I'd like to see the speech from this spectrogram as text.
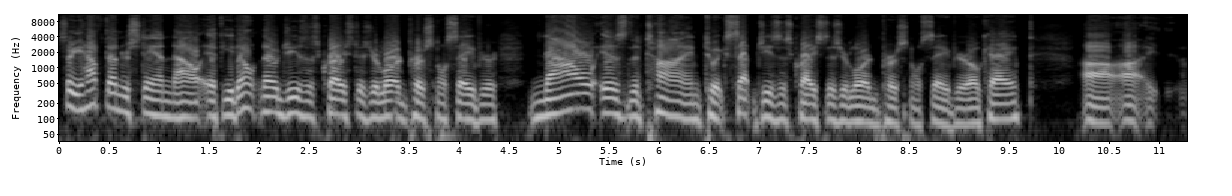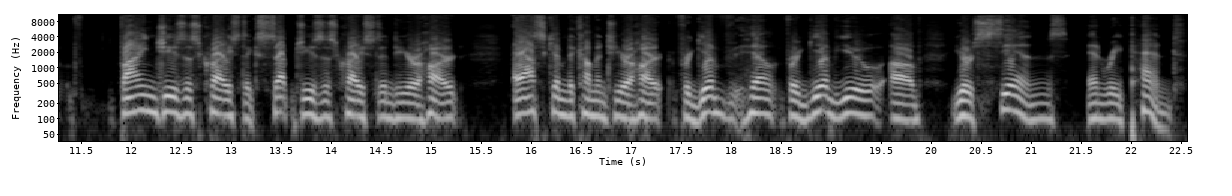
So you have to understand now if you don't know Jesus Christ as your Lord personal savior now is the time to accept Jesus Christ as your Lord and personal savior okay uh, uh, find Jesus Christ accept Jesus Christ into your heart ask him to come into your heart forgive him forgive you of your sins and repent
